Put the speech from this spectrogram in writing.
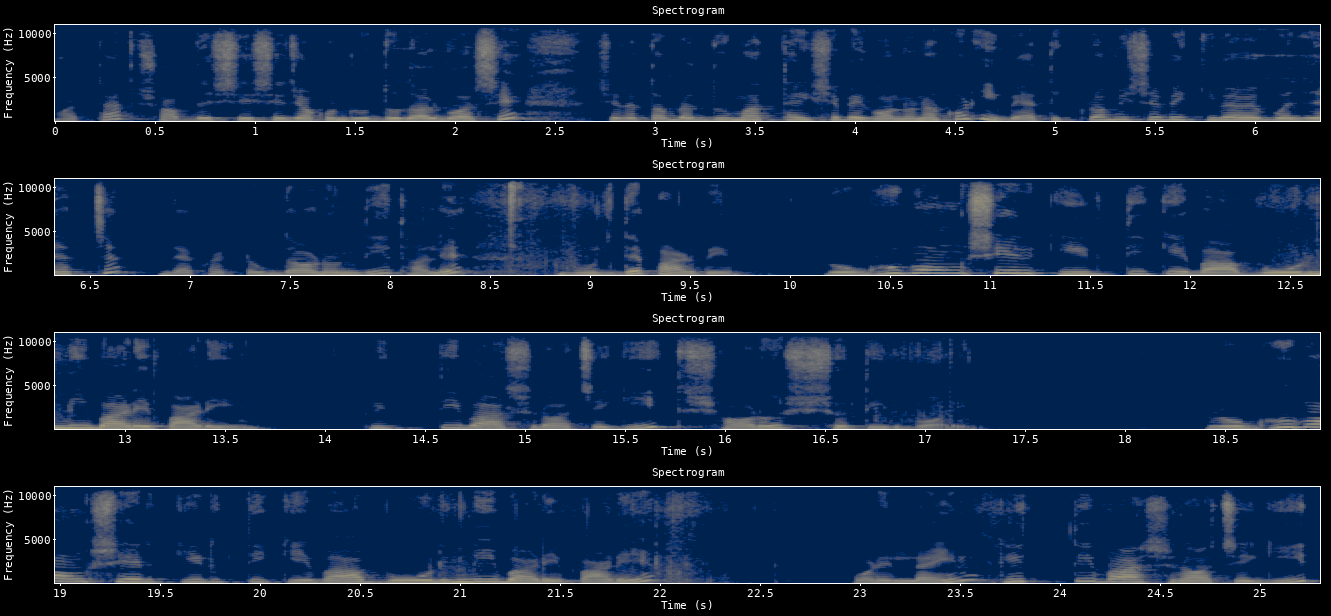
অর্থাৎ শব্দের শেষে যখন রুদ্ধদল বসে, সেটা তো আমরা দুমাত্রা হিসেবে গণনা করি, ব্যতিক্রম হিসেবে কীভাবে বোঝা যাচ্ছে? দেখো একটা উদাহরণ দিয়ে তাহলে বুঝতে পারবে। রঘুবংশের কীর্তিকে বা বর্ণিবারে পারে। কৃত্তিবাস রচে গীত সরস্বতীর বরে। রঘুবংশের কীর্তিকে বা বর্ণিবারে পারে। পরের লাইন, কৃত্তিবাস রচে গীত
